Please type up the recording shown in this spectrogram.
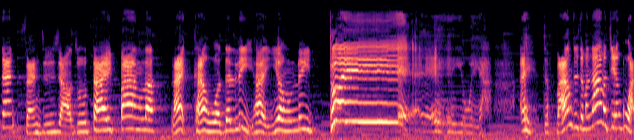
三。三只小猪太棒了！来看我的厉害，用力哎，这房子怎么那么坚固啊？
